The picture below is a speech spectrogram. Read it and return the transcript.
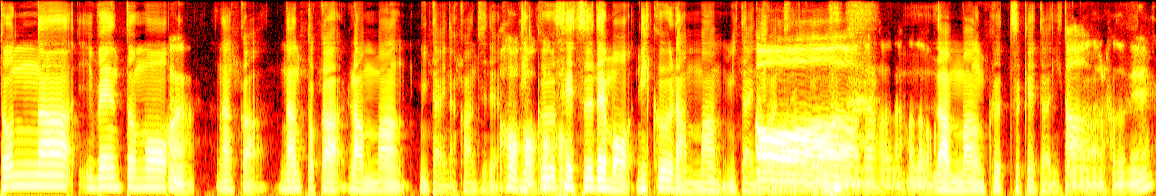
どんなイベントも、はなんか、なんとからんまんみたいな感じで、ほうほうほうほう肉フェスでも肉らんまんみたいい。な感ああ、なるほど、なるほどじで。らんまんくっつけたりとああ、なるか、ほどね。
